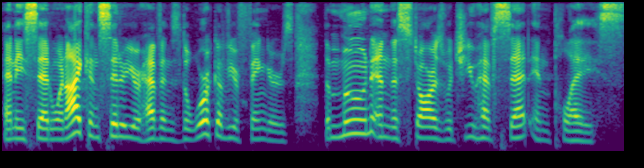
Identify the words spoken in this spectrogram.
and he said, When I consider your heavens, the work of your fingers, the moon and the stars which you have set in place,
